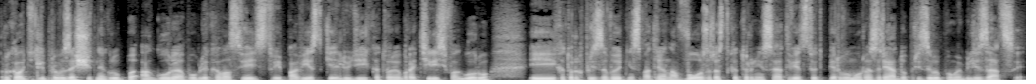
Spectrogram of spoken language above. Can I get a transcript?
Руководитель правозащитной группы «Агоры» опубликовал свидетельства и повестки людей, которые обратились в Агору, и которых призывают, несмотря на возраст, который не соответствует первому разряду призыва по мобилизации.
